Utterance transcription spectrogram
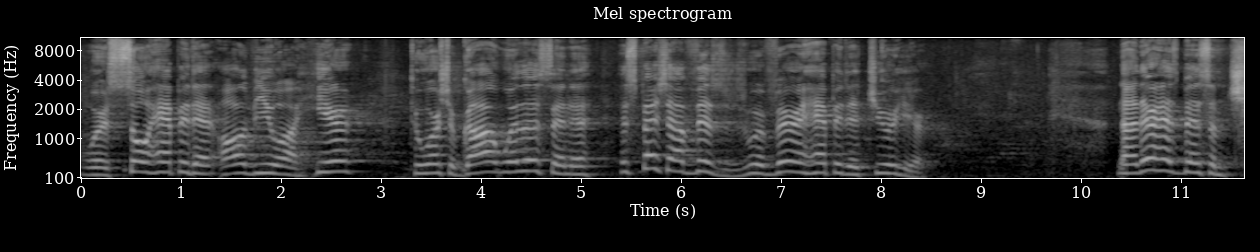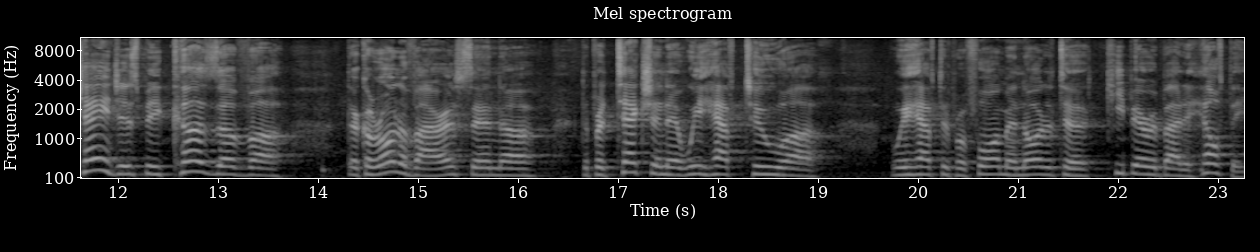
we're so happy that all of you are here to worship God with us, and uh, especially our visitors. We're very happy that you're here. Now, there has been some changes because of uh, the coronavirus and uh, the protection that we have to uh, we have to perform in order to keep everybody healthy.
